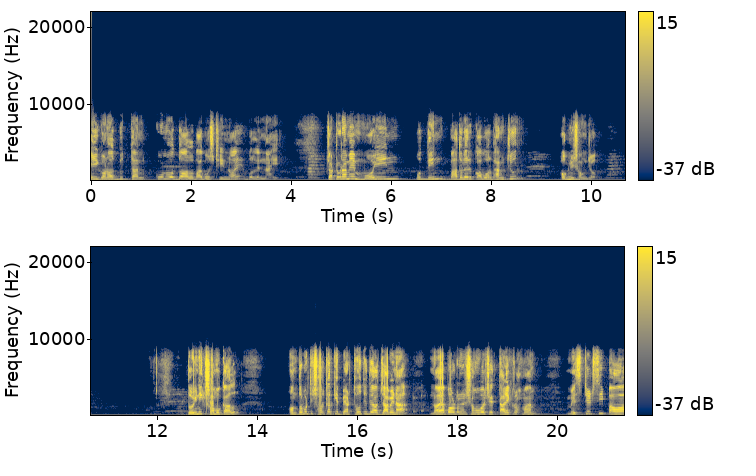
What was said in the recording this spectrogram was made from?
এই গণ অভ্যুত্থান কোনো দল বা গোষ্ঠীর নয় বললেন নাহিদ। চট্টগ্রামে মঈন উদ্দিন বাদলের কবর ভাঙচুর, অগ্নিসংযোগ। দৈনিক সমকাল, অন্তর্বর্তী সরকারকে ব্যর্থ হতে দেওয়া যাবে না। নয়াপল্টনের সমাবেশে তারেক রহমান ম্যাজিস্ট্রেটসি পাওয়া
